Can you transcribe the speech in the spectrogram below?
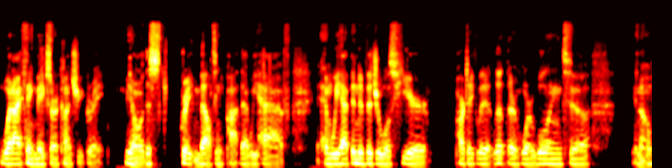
what I think makes our country great. You know, this great melting pot that we have, and we have individuals here, particularly at Littler, who are willing to, you know,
